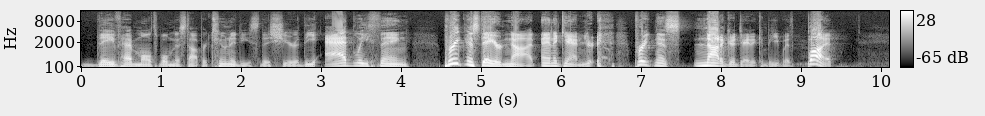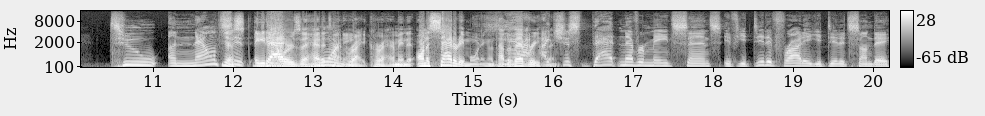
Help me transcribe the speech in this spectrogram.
they've had multiple missed opportunities this year. The Adley thing, Preakness Day or not, and again, you're, Preakness not a good day to compete with, but to announce Yes, it eight hours ahead of time. Right, correct. I mean, on a Saturday morning on top of everything. I just that never made sense. If you did it Friday, you did it Sunday.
